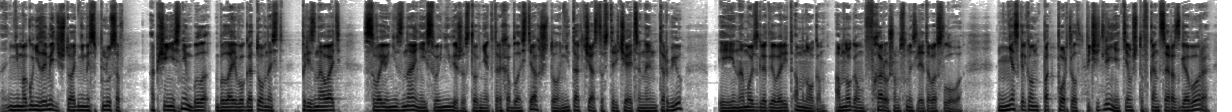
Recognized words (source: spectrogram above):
Не могу не заметить, что одним из плюсов общения с ним было, была его готовность признавать свое незнание и свое невежество в некоторых областях, что не так часто встречается на интервью, и, на мой взгляд, говорит о многом. О многом в хорошем смысле этого слова. Несколько он подпортил впечатление тем, что в конце разговора –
